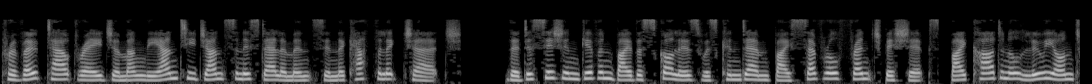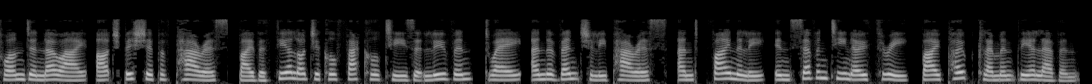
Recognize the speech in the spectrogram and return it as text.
provoked outrage among the anti-Jansenist elements in the Catholic Church. The decision given by the scholars was condemned by several French bishops, by Cardinal Louis-Antoine de Noailles, Archbishop of Paris, by the theological faculties at Louvain, Douai, and eventually Paris, and, finally, in 1703, by Pope Clement XI.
